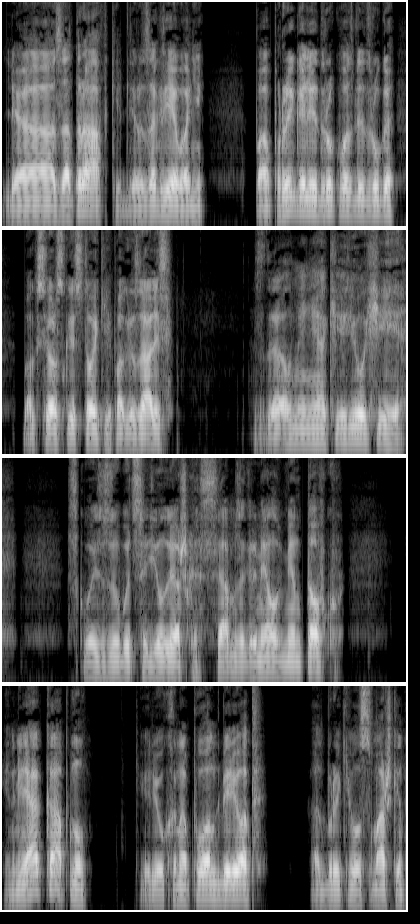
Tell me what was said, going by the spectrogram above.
для затравки, для разогрева они попрыгали друг возле друга боксерской стойки и погрызались. — Сдал меня Кирюхи! — сквозь зубы цедил Лёшка, сам загремел в ментовку и на меня капнул. — Кирюха на понт берет! — отбрыкивал Смашкин.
